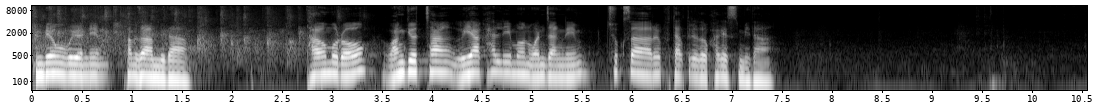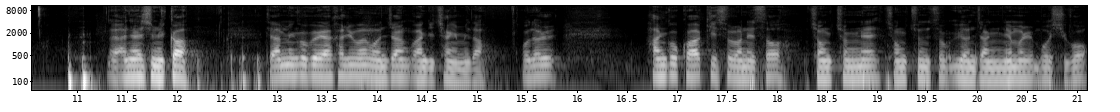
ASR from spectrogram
김병욱 의원님 감사합니다. 다음으로 왕교창 의학한림원 원장님 축사를 부탁드리도록 하겠습니다. 네, 안녕하십니까. 대한민국 의학한림원 원장 왕기창입니다. 오늘 한국과학기술원에서 정청래 정춘숙 위원장님을 모시고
